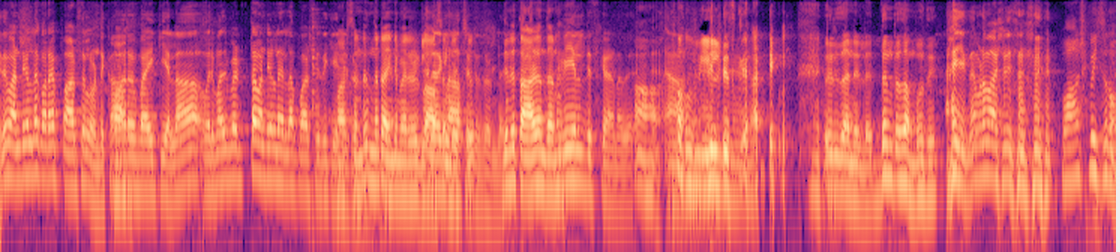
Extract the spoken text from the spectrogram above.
ഇത് വണ്ടികളുടെ കുറെ പാർട്സുകളുണ്ട്. കാർ ബൈക്ക് എല്ലാ ഒരുമാതിരിപ്പെട്ട വണ്ടികളുടെ എല്ലാ പാർട്സ് ഇത് പാർട്സ് ഉണ്ട്. എന്നിട്ട് അതിന്റെ മേലെ ഒരു ഗ്ലാസ് ഗ്ലാസ് ഇതിന്റെ താഴെ എന്താണ്? വീൽ ഡിസ്ക് ആണത്. വീൽ ഡിസ്ക്. അടിപൊളി. ഒരു സാധനമില്ല. ഇതെന്താ സംഭവം ഇത്? നമ്മുടെ വാഷ് ബേസിൻ വാഷ് ബേസിനോ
